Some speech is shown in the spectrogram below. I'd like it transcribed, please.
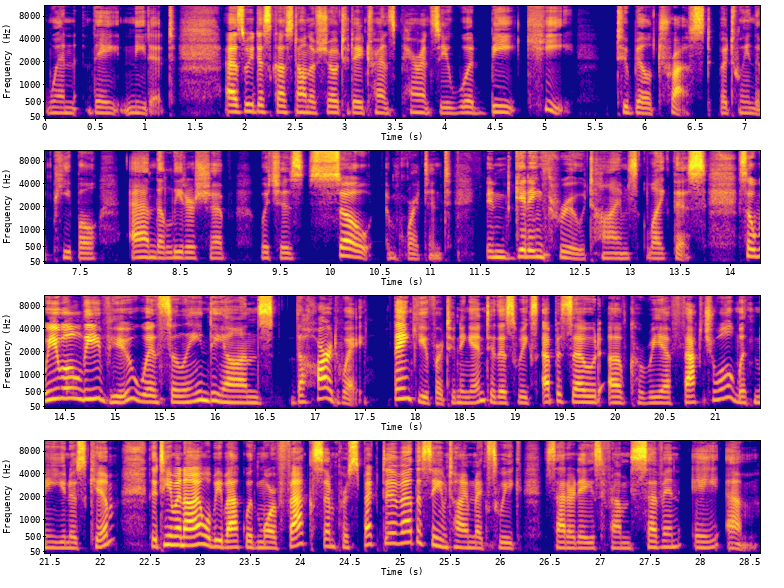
when they need it. As we discussed on the show today, transparency would be key to build trust between the people and the leadership, which is so important in getting through times like this. So we will leave you with Celine Dion's The Hard Way. Thank you for tuning in to this week's episode of Korea Factual with me, Eunice Kim. The team and I will be back with more facts and perspective at the same time next week, Saturdays from 7 a.m.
